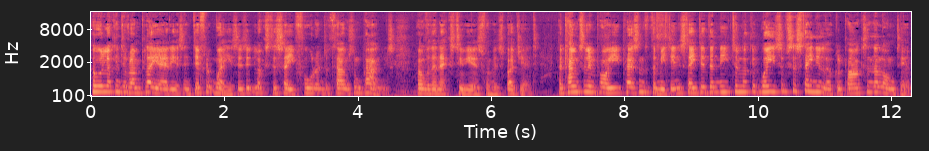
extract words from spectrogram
who are looking to run play areas in different ways as it looks to save £400,000 over the next two years from its budget. A council employee present at the meeting stated the need to look at ways of sustaining local parks in the long term,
